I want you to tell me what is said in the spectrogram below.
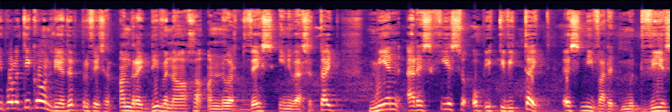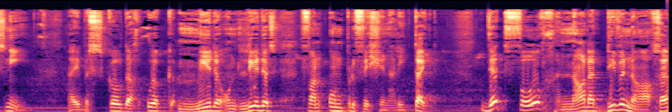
Die politieke ontleder professor Andrei Dievenage aan Noordwes Universiteit meen RSG se objektiviteit is nie wat dit moet wees nie. Hy beskuldig ook mede-ontleders van onprofessionaliteit. Dit volg nadat Dievenage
